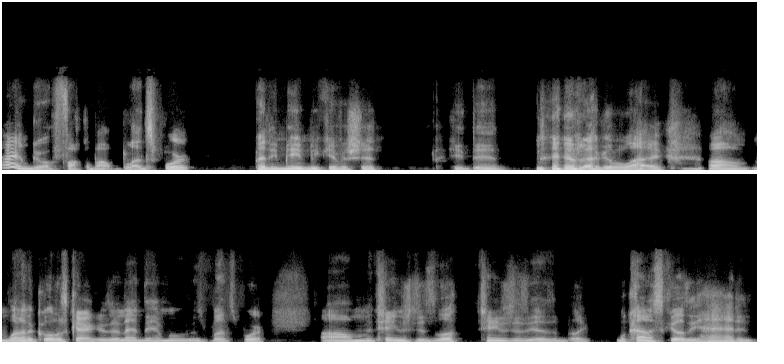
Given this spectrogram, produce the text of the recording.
I didn't give a fuck about Bloodsport, but he made me give a shit. He did. Not gonna lie. Um, one of the coolest characters in that damn movie was Bloodsport. Um, it changed his look, changed his, his like what kind of skills he had, and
